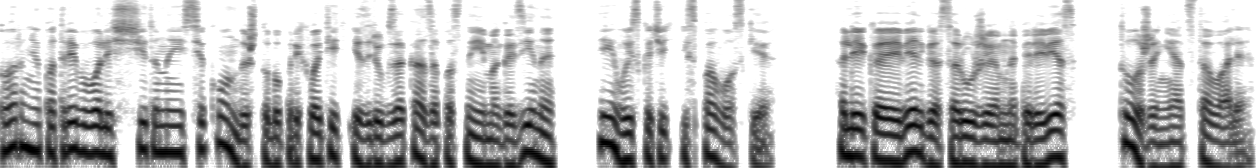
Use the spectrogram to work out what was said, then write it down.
Парню потребовались считанные секунды, чтобы прихватить из рюкзака запасные магазины и выскочить из повозки. Лика и Вельга с оружием наперевес тоже не отставали.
